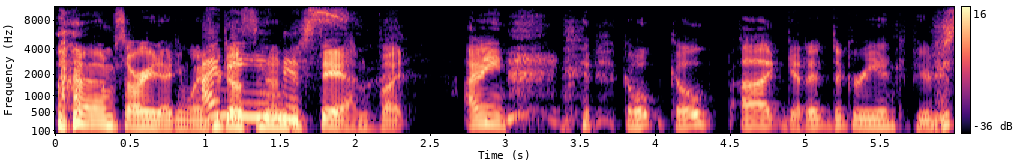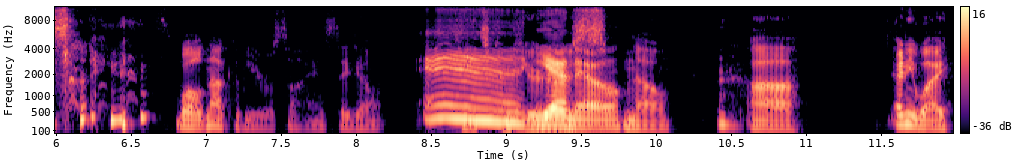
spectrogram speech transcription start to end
I'm sorry to anyone who I doesn't understand, it's... but I mean, go go uh, get a degree in computer science. well, not computer science. They don't eh, teach computers. Yeah, no, no. Uh, anyway,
